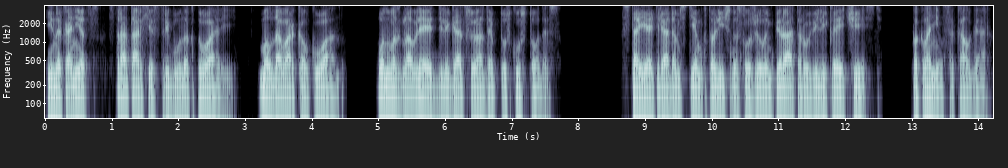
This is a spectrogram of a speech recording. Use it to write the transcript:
И, наконец, стратархис трибун Актуарий, Молдавар Калкуан. Он возглавляет делегацию Адептус Кустодес. Стоять рядом с тем, кто лично служил императору, великая честь, поклонился Калгар.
